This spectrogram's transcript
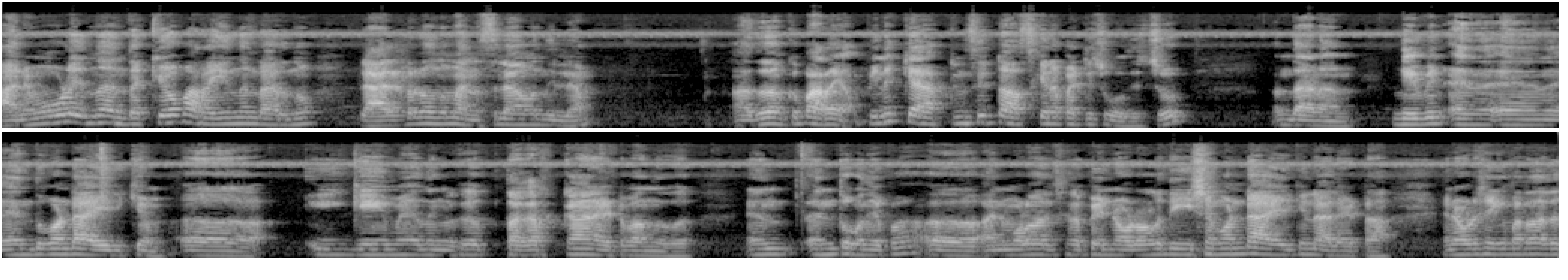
അനുമോൾ ഇന്ന് എന്തൊക്കെയോ പറയുന്നുണ്ടായിരുന്നു. ലാലേട്ടനൊന്നും മനസ്സിലാവുന്നില്ല. അത് നമുക്ക് പറയാം. പിന്നെ ക്യാപ്റ്റൻസി ടാസ്കിനെ പറ്റി ചോദിച്ചു. എന്താണ് നിവിൻ എന്തുകൊണ്ടായിരിക്കും ഈ ഗെയിം നിങ്ങൾക്ക് തകർക്കാനായിട്ട് വന്നത്? എന്ന് തോന്നിയപ്പോ അനുമോൾ പറഞ്ഞു ചിലപ്പോൾ എന്നോടുള്ള ദേഷ്യം കൊണ്ടായിരിക്കും ലാലേട്ട. എന്നോട് ശരിക്കും പറഞ്ഞാൽ നല്ല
